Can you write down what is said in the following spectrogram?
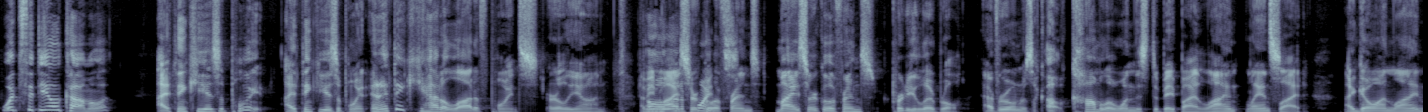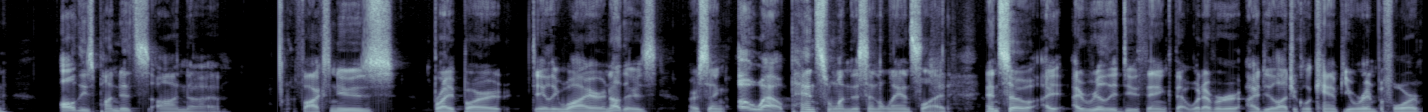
What's the deal, Kamala?" I think he has a point. I think he has a point, and I think he had a lot of points early on. I mean, oh, my circle of, of friends, my circle of friends, pretty liberal. Everyone was like, "Oh, Kamala won this debate by a line, landslide." I go online, all these pundits on uh, Fox News, Breitbart, Daily Wire, and others are saying, oh, wow, Pence won this in a landslide. And so I, I really do think that whatever ideological camp you were in before,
